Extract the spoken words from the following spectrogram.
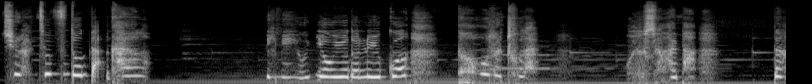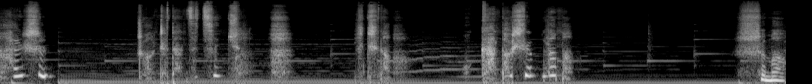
居然就自动打开了，里面有幽幽的绿光透了出来。我有些害怕，但还是壮着胆子进去了。你知道我看到什么了吗？什么？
